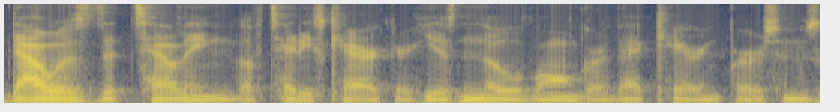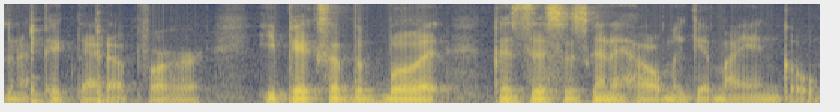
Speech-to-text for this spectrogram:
That was the telling of Teddy's character. He is no longer that caring person who's going to pick that up for her. He picks up the bullet because this is going to help me get my end goal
